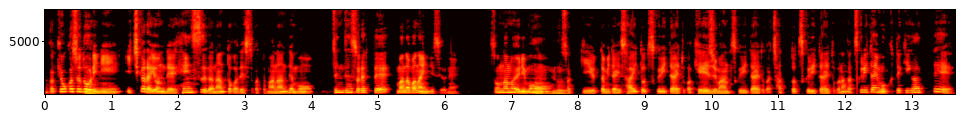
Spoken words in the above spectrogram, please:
なんか教科書通りに1から4で変数が何とかですとかって学んでも全然それって学ばないんですよね。そんなのよりも、うんうんさっき言ったみたいにサイト作りたいとか掲示板作りたいとかチャット作りたいとかなんか作りたい目的があって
